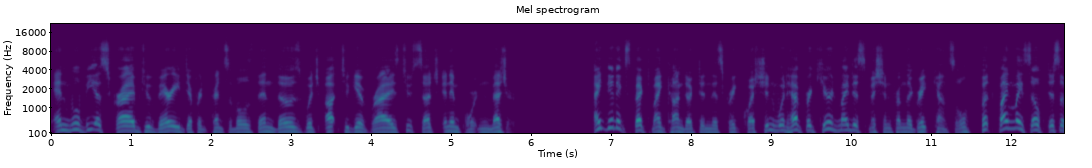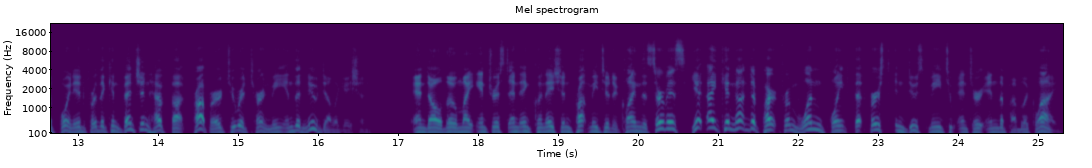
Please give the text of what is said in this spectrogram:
and will be ascribed to very different principles than those which ought to give rise to such an important measure. I did expect my conduct in this great question would have procured my dismission from the Great Council, but find myself disappointed, for the convention have thought proper to return me in the new delegation. And although my interest and inclination prompt me to decline the service, yet I cannot depart from one point that first induced me to enter in the public line.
